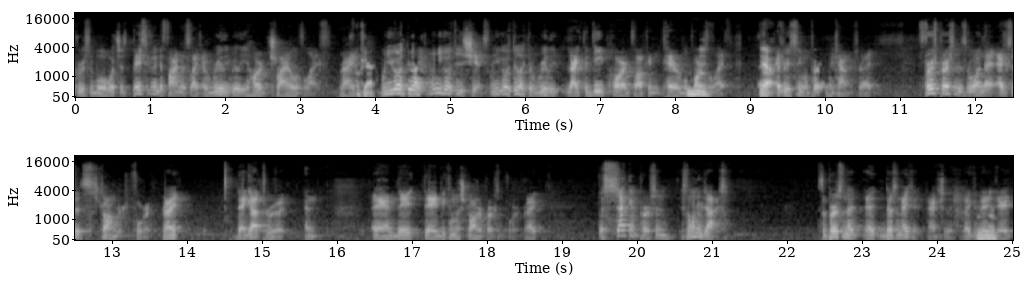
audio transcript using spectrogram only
crucible, which is basically defined as like a really, really hard trial of life, right? Okay. When you go through like when you go through the shits, when you go through like the really like the deep, hard, fucking terrible parts mm-hmm. of life, Yeah. every single person encounters, right? First person is the one that exits stronger for it, right? They got through it, and and they they become a stronger person for it, right? The second person is the one who dies. It's the person that, that doesn't make it. Actually, like they, mm-hmm. they,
